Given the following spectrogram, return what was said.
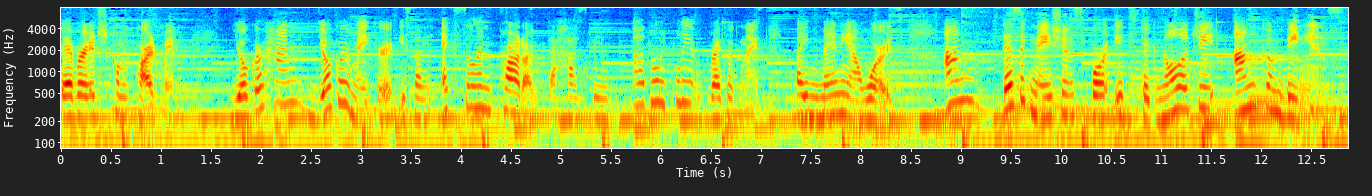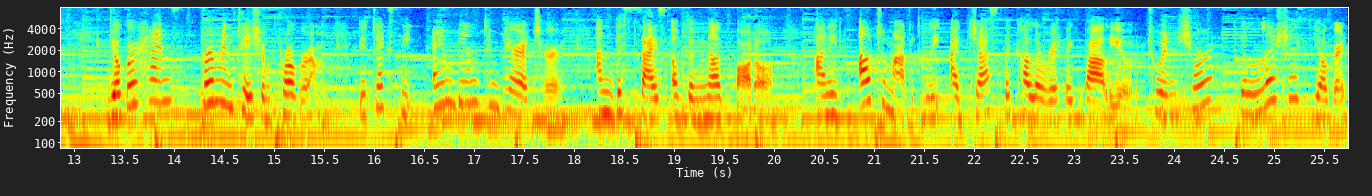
beverage compartment. Yogurheim Yogurt Maker is an excellent product that has been publicly recognized by many awards and designations for its technology and convenience. Yogurheim's fermentation program detects the ambient temperature and the size of the milk bottle, and it automatically adjusts the calorific value to ensure delicious yogurt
